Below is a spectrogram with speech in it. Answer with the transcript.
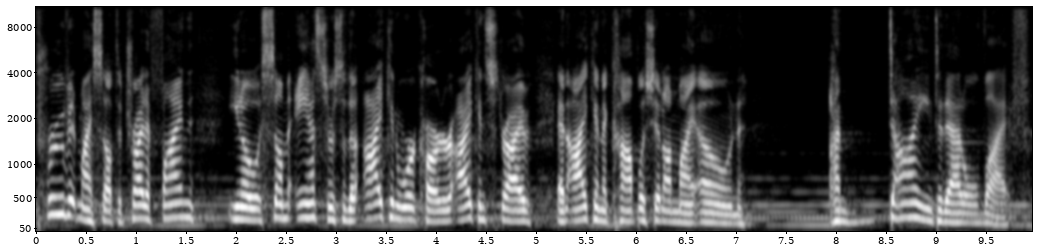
prove it myself, to try to find, you know, some answer so that I can work harder, I can strive, and I can accomplish it on my own. I'm dying to that old life.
